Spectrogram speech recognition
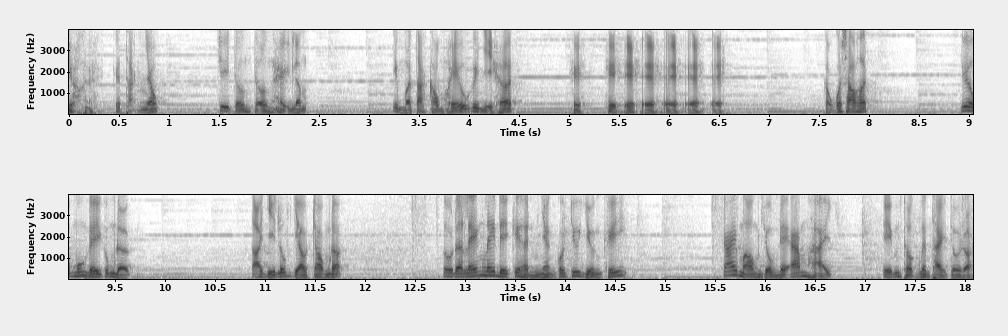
Cái thằng nhóc. Trí tưởng tượng hay lắm. Nhưng mà ta không hiểu cái gì hết. Không có sao hết. Nếu ông muốn đi cũng được. Tại vì lúc vào trong đó, Tôi đã lén lấy đi cái hình nhân có chứa dương khí. Cái mà ông dùng để ám hại, Yểm thuật lên thầy tôi rồi.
